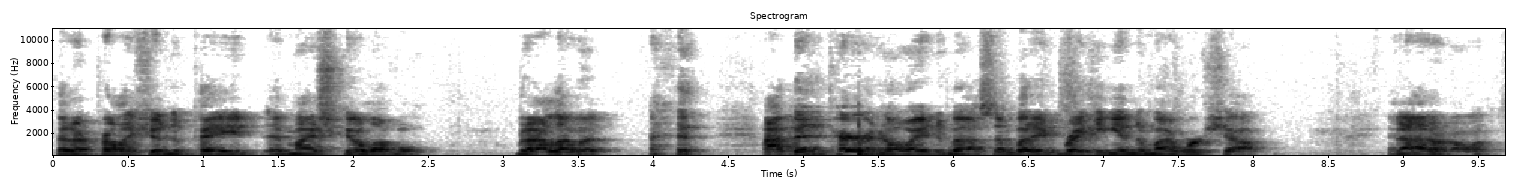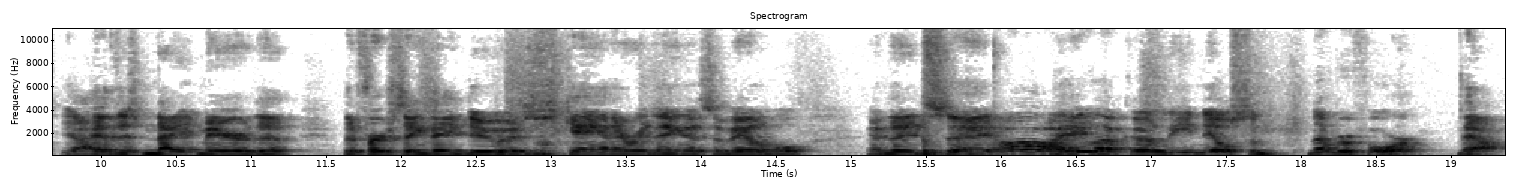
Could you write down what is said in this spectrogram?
that I probably shouldn't have paid at my skill level, but I love it. I've been paranoid about somebody breaking into my workshop. And I don't know, I have this nightmare that the first thing they do is scan everything that's available and they'd say, oh, hey, look, uh, Lie-Nielsen number four. Now,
